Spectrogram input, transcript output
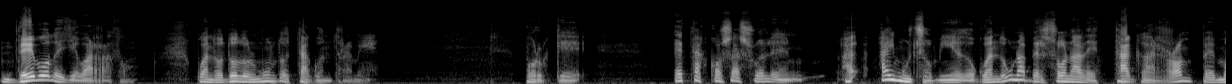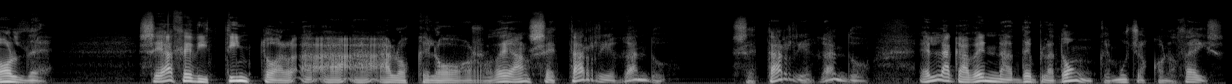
debo de llevar razón, cuando todo el mundo está contra mí. Porque estas cosas suelen hay mucho miedo. Cuando una persona destaca, rompe moldes, se hace distinto a, los que lo rodean, se está arriesgando. Se está arriesgando. Es la caverna de Platón, que muchos conocéis.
